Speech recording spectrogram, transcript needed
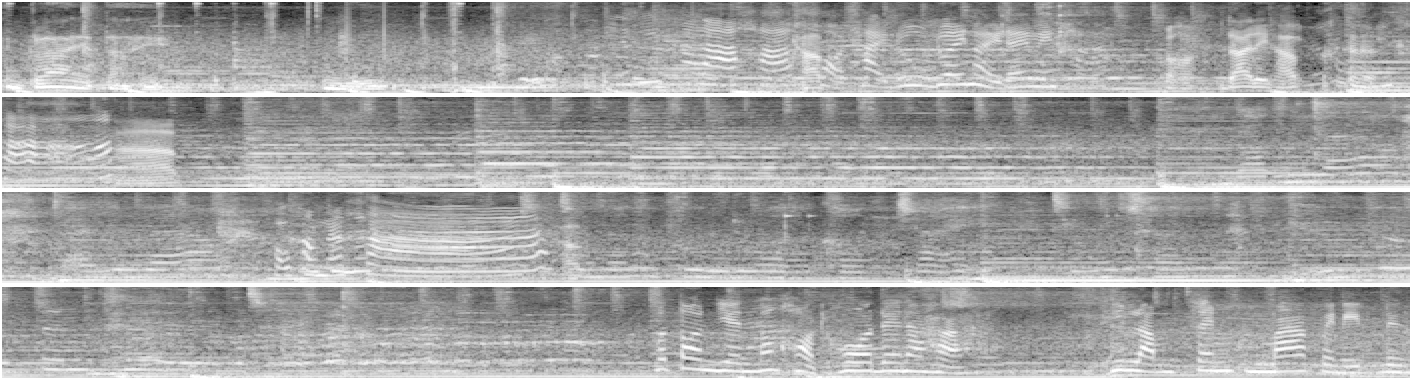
มันกล้าจะตายผมรู้พี่พาราคะครับขอถ่ายรูปด้วยหน่อยได้ไหมคะอ๋อได้เลยครับค่ะครับขอบคุณนะคะ เมื่อตอนเย็นต้องขอโทษด้วยนะคะ ที่ล้ำเส้นคุณมากไปนิดนึง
